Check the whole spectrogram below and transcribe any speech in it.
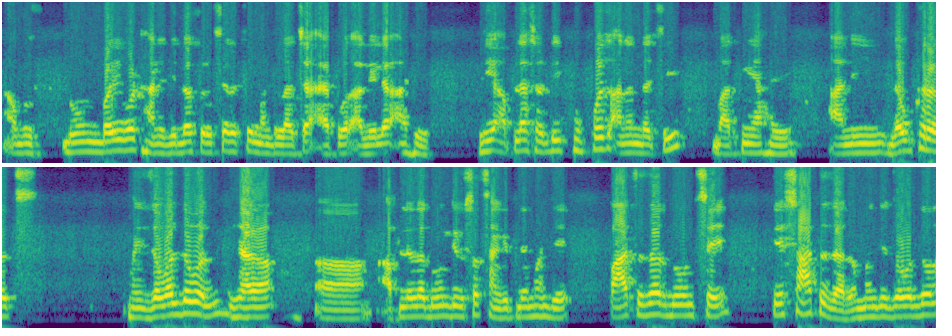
मुंबई व ठाणे जिल्हा सुरक्षा रक्षक मंडळाच्या ॲपवर आलेल्या आहे. ही आपल्यासाठी खूपच आनंदाची बातमी आहे. आणि लवकरच म्हणजे जवळजवळ ह्या आपल्याला दोन दिवसात सांगितले म्हणजे पाच हजार दोनशे ते सात हजार म्हणजे जवळजवळ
